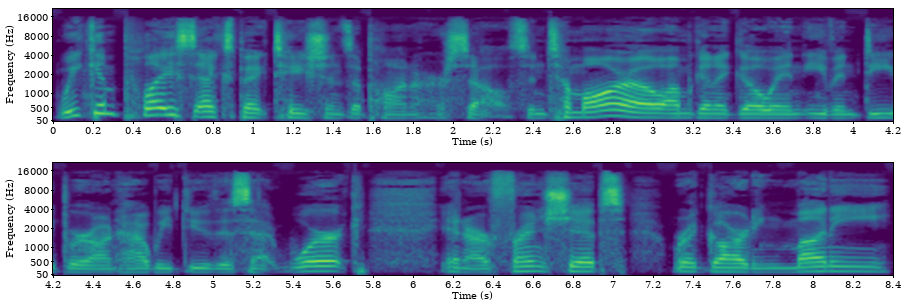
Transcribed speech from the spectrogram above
We can place expectations upon ourselves. And tomorrow I'm going to go in even deeper on how we do this at work, in our friendships, regarding money,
